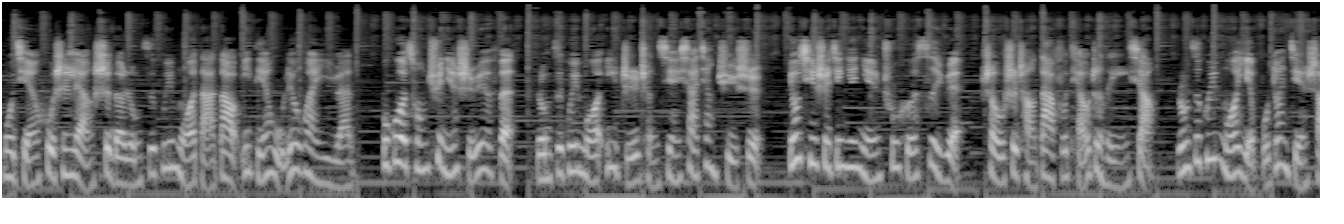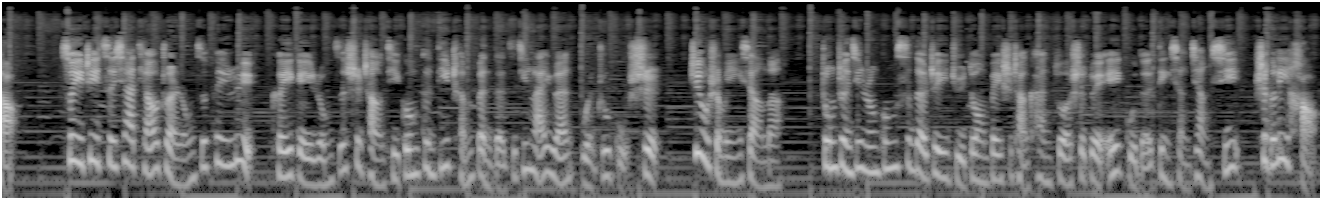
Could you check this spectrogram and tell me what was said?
目前沪深两市的融资规模达到1.56万亿元。不过，从去年十月份，融资规模一直呈现下降趋势，尤其是今年年初和四月，受市场大幅调整的影响，融资规模也不断减少。所以，这次下调转融资费率，可以给融资市场提供更低成本的资金来源，稳住股市。这有什么影响呢？中证金融公司的这一举动被市场看作是对 A 股的定向降息，是个利好。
